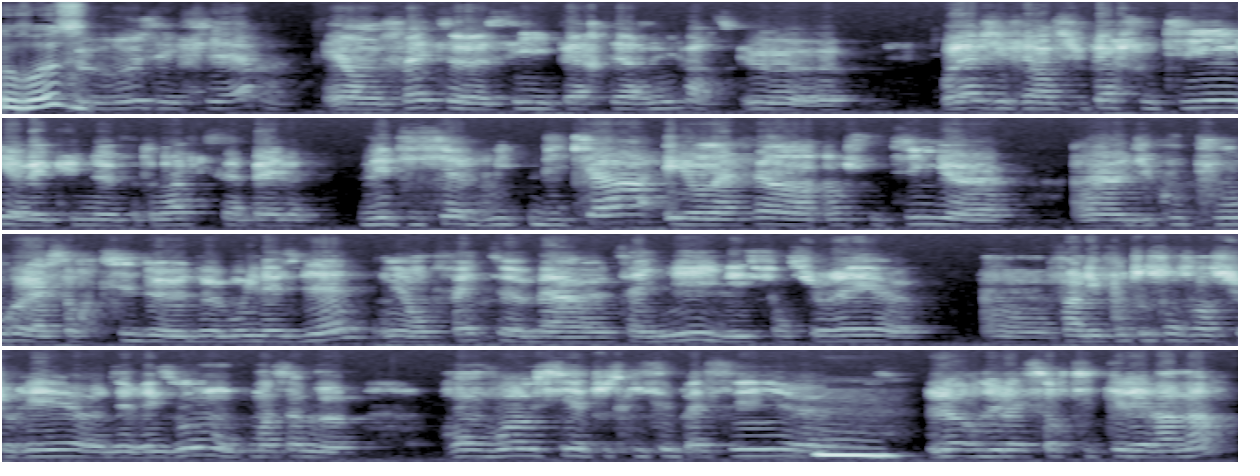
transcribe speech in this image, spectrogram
heureuse. heureuse et fière. Et en fait, euh, c'est hyper terni parce que voilà, j'ai fait un super shooting avec une photographe qui s'appelle Laetitia Bika et on a fait un, un shooting euh, du coup pour la sortie de, de Mouille lesbienne. Et en fait, euh, ben, ça y est, il est censuré. Euh, enfin, les photos sont censurées des réseaux. Donc moi, ça me renvoie aussi à tout ce qui s'est passé mm. lors de la sortie de Télérama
